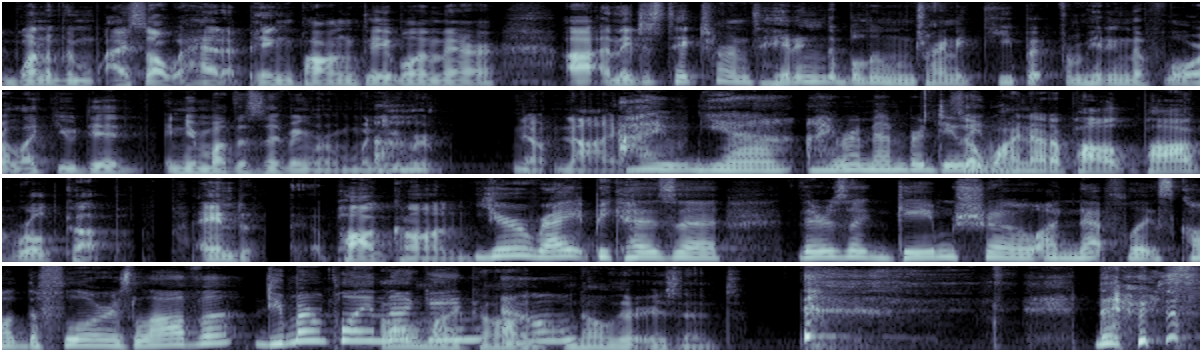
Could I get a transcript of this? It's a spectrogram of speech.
one of them I saw had a ping pong table in there, uh, and they just take turns hitting the balloon, trying to keep it from hitting the floor, like you did in your mother's living room when you were, you know, nine. I yeah, I remember doing. so why not a Pog, Pog World Cup? and PogCon. You're right because uh, there's a game show on Netflix called The Floor Is Lava. Do you remember playing that game? Oh my god! No, there isn't. There's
